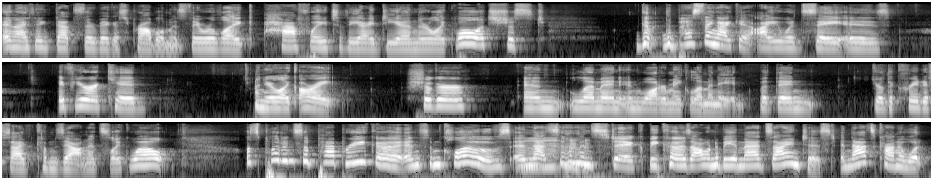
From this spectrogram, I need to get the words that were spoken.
And I think that's their biggest problem is they were like halfway to the idea and they're like, "Well, it's just the the best thing I can I would say is if you're a kid and you're like, "All right, sugar and lemon and water make lemonade. But then your the creative side comes out and it's like, well, let's put in some paprika and some cloves and that mm. cinnamon stick because I want to be a mad scientist. And that's kind of what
